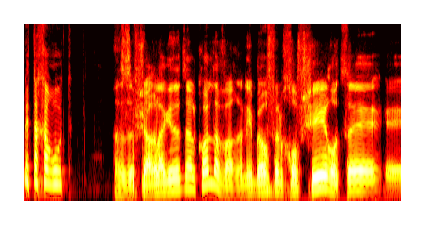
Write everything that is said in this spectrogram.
לתחרות. אז אפשר להגיד את זה על כל דבר. אני באופן חופשי רוצה אה,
